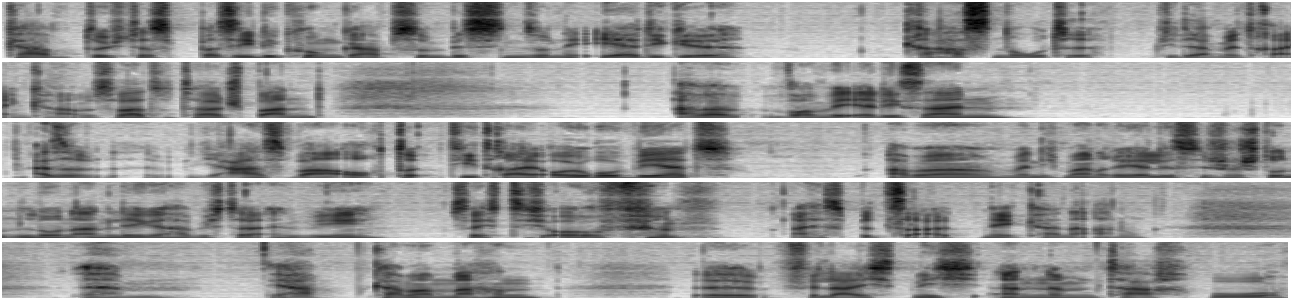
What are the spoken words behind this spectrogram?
gab durch das Basilikum gab es so ein bisschen so eine erdige Grasnote, die da mit reinkam. Es war total spannend. Aber wollen wir ehrlich sein, also ja, es war auch die 3 Euro wert, aber wenn ich mal einen realistischen Stundenlohn anlege, habe ich da irgendwie 60 Euro für ein Eis bezahlt. Nee, keine Ahnung. Ähm, ja, kann man machen. Äh, vielleicht nicht an einem Tag, wo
